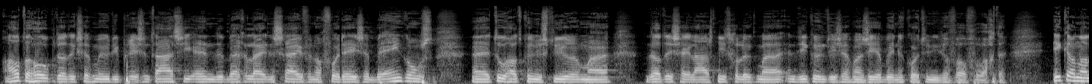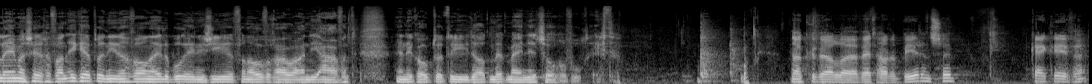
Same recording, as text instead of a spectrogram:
had de hoop dat ik zeg maar, u die presentatie en de begeleidende schrijven nog voor deze bijeenkomst uh, toe had kunnen sturen, maar dat is helaas niet gelukt, maar die kunt u zeg maar, zeer binnenkort in ieder geval verwachten. Ik kan alleen maar zeggen van ik heb er in ieder geval een heleboel energie van overgehouden aan die avond en ik hoop dat u dat met mij net zo gevoeld heeft. Dank u wel, uh, wethouder Berendsen. Kijk even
